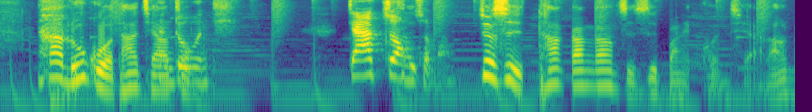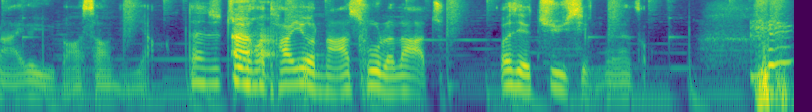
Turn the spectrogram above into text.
那如果他加重问，题。加重什么？就是他刚刚只是把你捆起来，然后拿一个羽毛烧你痒，但是最后他又拿出了蜡烛，而且巨型的那种，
